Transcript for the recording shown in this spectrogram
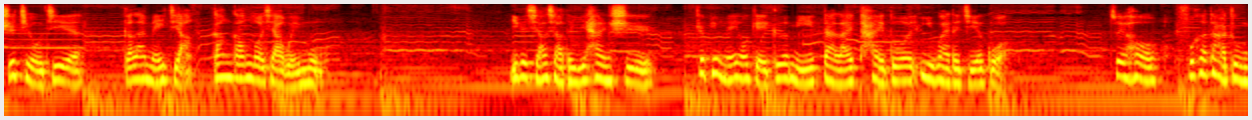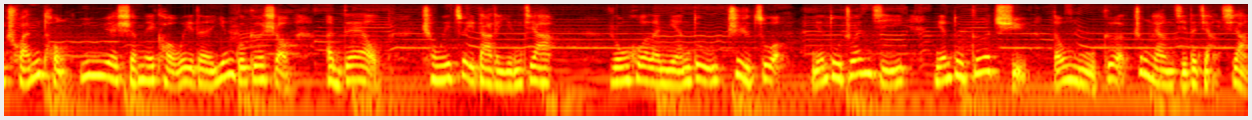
十九届格莱美奖刚刚落下帷幕。一个小小的遗憾是，这并没有给歌迷带来太多意外的结果。最后，符合大众传统音乐审美口味的英国歌手 Adele 成为最大的赢家，荣获了年度制作、年度专辑、年度歌曲等五个重量级的奖项。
